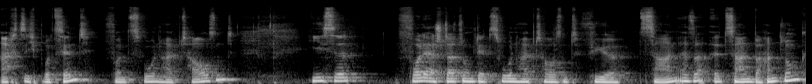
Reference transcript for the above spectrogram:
80% von 2.500 hieße volle Erstattung der 2.500 für Zahnersa äh, Zahnbehandlung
